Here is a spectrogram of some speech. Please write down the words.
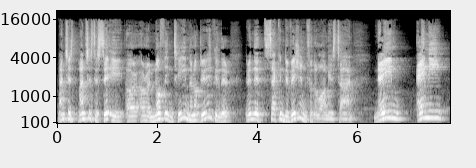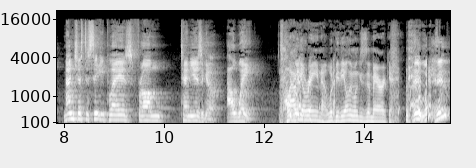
Manchester, Manchester City are, are, a nothing team. They're not doing anything. They're, they're in the second division for the longest time. Name any Manchester City players from 10 years ago. I'll wait. I'll Claudio wait. Reyna would be the only one because he's American. who? Wait, who?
